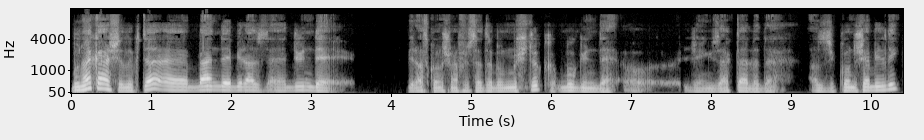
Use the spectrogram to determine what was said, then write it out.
Buna karşılık da e, ben de biraz e, dün de biraz konuşma fırsatı bulmuştuk. Bugün de Cengiz Aktar'la da azıcık konuşabildik.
